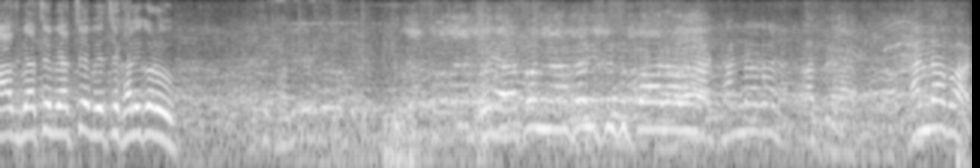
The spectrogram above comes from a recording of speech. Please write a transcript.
মাছ বেচে বেচে বেচে খালি করো। ওই এখন না খালি কিছু পাওয়া যাবে না ঠান্ডা কর আছে। ঠান্ডা কর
